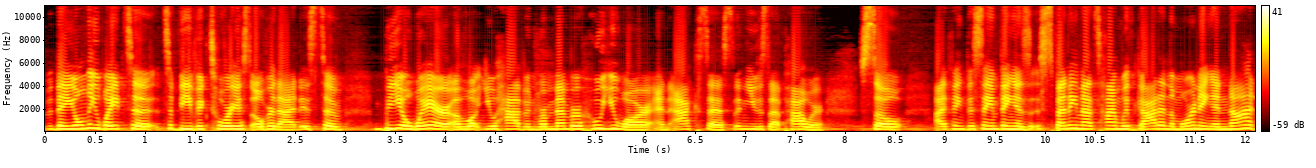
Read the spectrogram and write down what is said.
The only way to to be victorious over that is to be aware of what you have and remember who you are and access and use that power. So I think the same thing is spending that time with God in the morning and not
